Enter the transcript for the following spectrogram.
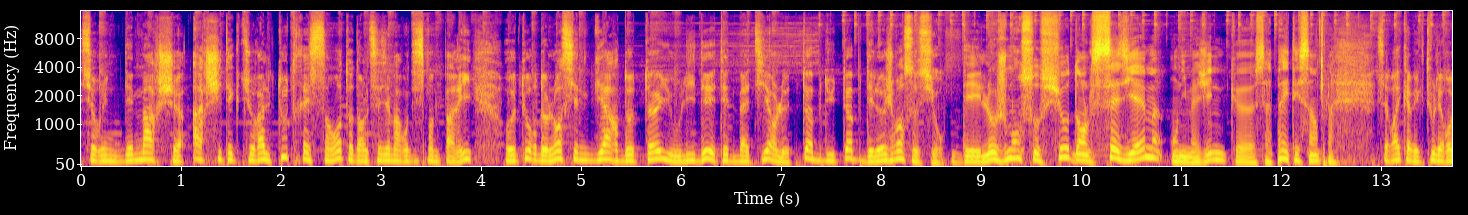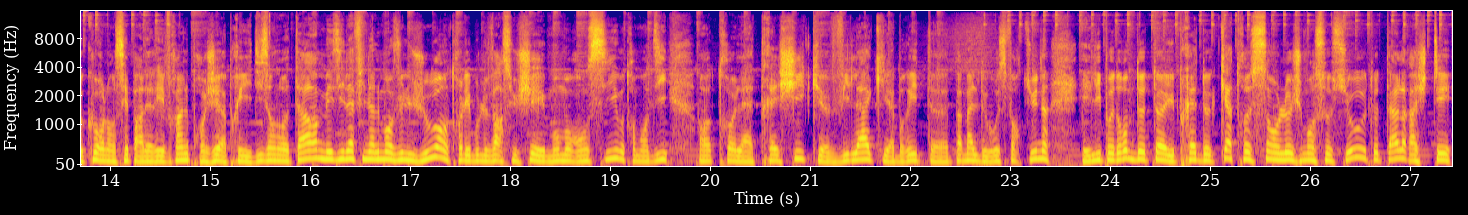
sur une démarche architecturale toute récente dans le 16e arrondissement de Paris, autour de l'ancienne gare d'Auteuil, où l'idée était de bâtir le top du top des logements sociaux. Des logements sociaux dans le 16e, on imagine que ça n'a pas été simple. C'est vrai qu'avec tous les recours lancés par les rives le projet a pris 10 ans de retard, mais il a finalement vu le jour entre les boulevards Suchet et Montmorency, autrement dit entre la très chic villa qui abrite euh, pas mal de grosses fortunes et l'hippodrome d'Auteuil. Près de 400 logements sociaux au total rachetés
